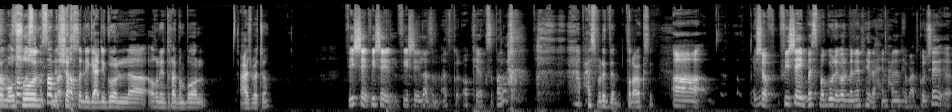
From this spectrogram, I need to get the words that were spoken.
صبر- موصول صبر- صبر- للشخص صبر. اللي قاعد يقول آه أغنية Dragon Ball عجبته. في شيء في شيء في شيء لازم أذكر. okay أوكسي طلع. أحس برذم طلع أوكسي. آه شوف في شيء بس بقوله قبل ما ننهي الحين حننهي بعد كل شيء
